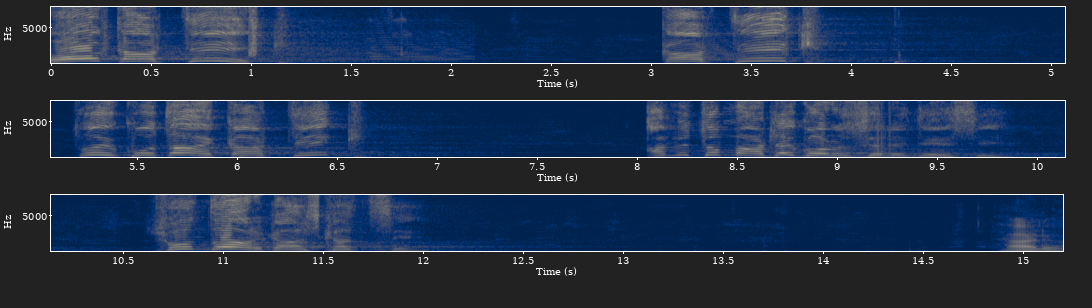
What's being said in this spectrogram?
ও কার্তিক! কার্তিক! তুই কোথায় কার্তিক? আমি তো মাঠে গরু ছেড়ে দিয়েছি। সুন্দর ঘাস খাচ্ছে। হ্যালো।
